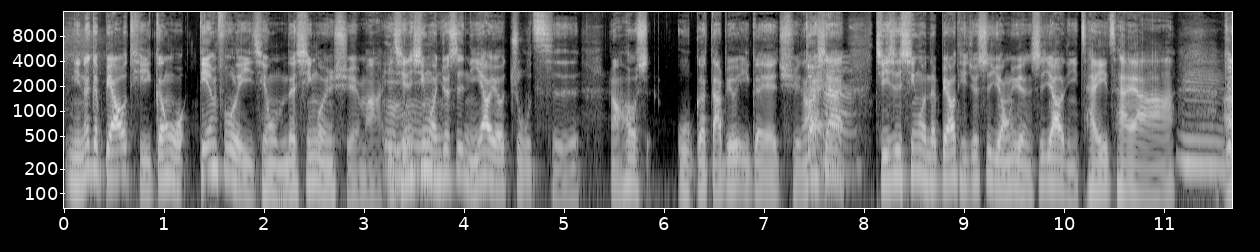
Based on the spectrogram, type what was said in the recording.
你那个标题跟我颠覆了以前我们的新闻学嘛。以前新闻就是你要有主词，然后是五个 W 一个 H，然后现在其实新闻的标题就是永远是要你猜一猜啊，嗯，就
